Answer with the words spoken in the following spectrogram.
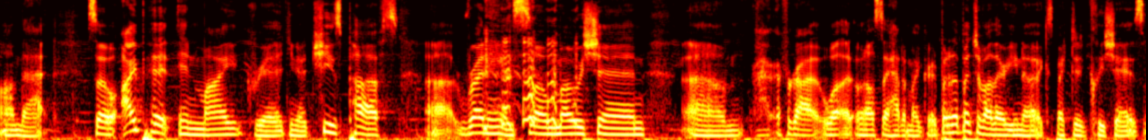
on that. So I put in my grid, you know, cheese puffs, uh, running in slow motion. Um, I forgot what, what else I had on my grid, but a bunch of other, you know, expected cliches.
